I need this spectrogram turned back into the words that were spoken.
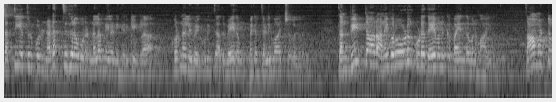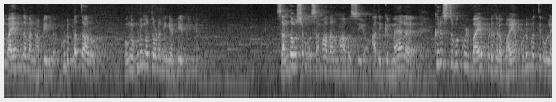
சத்தியத்திற்குள் நடத்துகிற ஒரு நிலைமையில நீங்கள் இருக்கீங்களா? கொர்நலிவை குறித்து அது வேதம் மிக தெளிவாய் சொல்லுகிறது. தன் வீட்டார் அனைவரோடும் கூட தேவனுக்கு பயந்தவனுமாயிருந்து தான் மட்டும் பயந்தவன் அப்படி இல்லை குடும்பத்தாரோடு. உங்க குடும்பத்தோட நீங்க எப்படி இருக்கீங்க? சந்தோஷமும் சமாதானமும் அவசியம். அதுக்கு மேல கிறிஸ்துவுக்குள் பயப்படுகிற பயம் குடும்பத்தில் உள்ள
